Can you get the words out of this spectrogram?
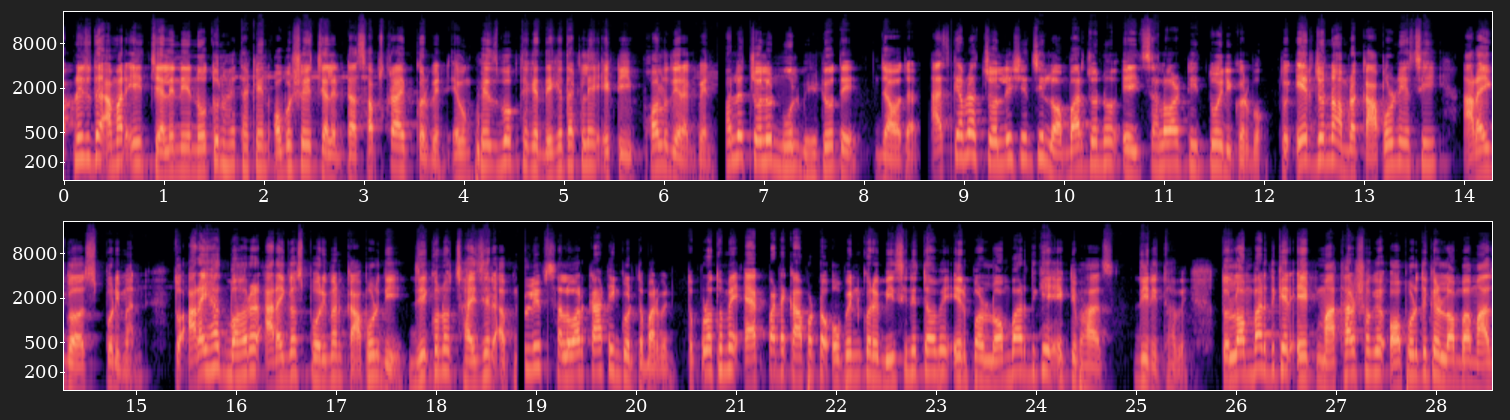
আপনি যদি আমার এই চ্যানেলে নতুন হয়ে থাকেন, অবশ্যই চ্যানেলটা সাবস্ক্রাইব করবেন এবং ফেসবুক থেকে দেখে থাকলে একটি ফলো দিয়ে রাখবেন তাহলে চলুন মূল ভিডিওতে যাওয়া যাক আজকে আমরা চল্লিশ ইঞ্চি লম্বার জন্য এই সালোয়ারটি তৈরি করব তো এর জন্য আমরা কাপড় নিয়েছি আড়াই গজ পরিমাণ। তো আড়াই হাত বহরের আড়াই গজ পরিমাণ কাপড় দিয়ে যে কোনো সাইজের আপনি টুলিপ সালোয়ার কাটিং করতে পারবেন। তো প্রথমে এক পাটে কাপড়টা ওপেন করে বিছিয়ে নিতে হবে, এরপর লম্বার দিকে একটি ভাঁজ দিয়ে নিতে হবে। তো লম্বার দিকের এক মাথার সঙ্গে অপর দিকের লম্বা মাঝ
